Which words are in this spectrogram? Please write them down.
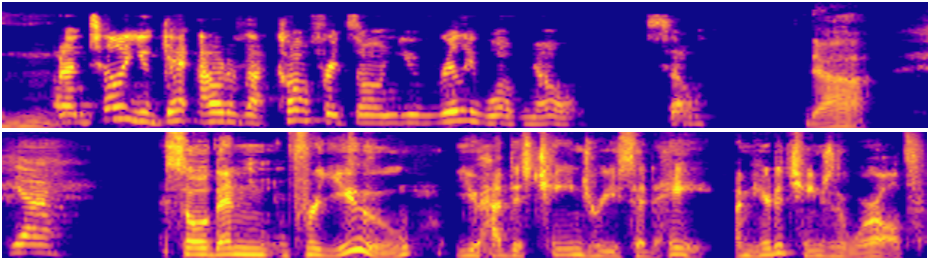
Mm-hmm. but until you get out of that comfort zone you really won't know so. Yeah. Yeah so then for you you had this change where you said hey i'm here to change the world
